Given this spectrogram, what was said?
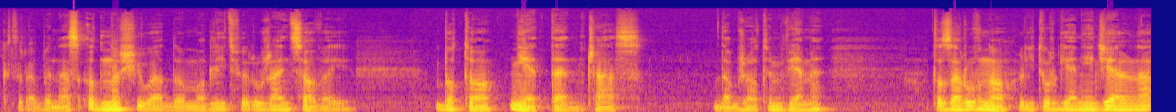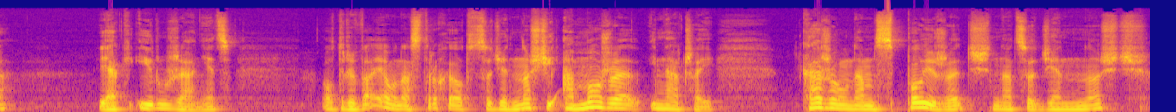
która by nas odnosiła do modlitwy różańcowej, bo to nie ten czas. Dobrze o tym wiemy. To zarówno liturgia niedzielna, jak i różaniec odrywają nas trochę od codzienności, a może inaczej, każą nam spojrzeć na codzienność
